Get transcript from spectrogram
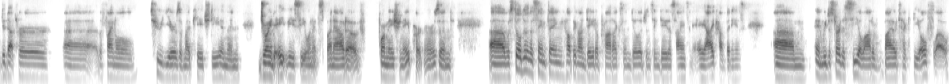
did that for uh, the final two years of my PhD and then joined 8VC when it spun out of Formation 8 Partners and uh, was still doing the same thing, helping on data products and diligencing data science and AI companies. Um, and we just started to see a lot of biotech deal flow.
